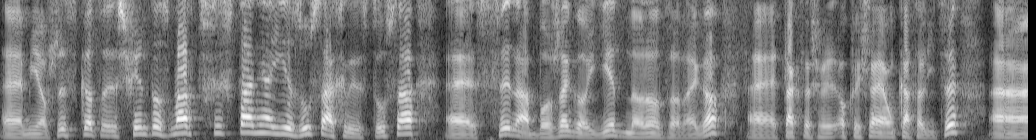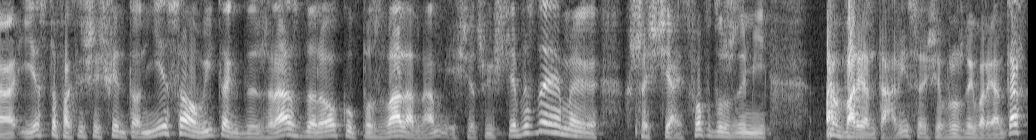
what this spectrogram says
E, mimo wszystko to jest święto zmartwychwstania Jezusa Chrystusa, e, Syna Bożego Jednorodzonego. E, tak też określają katolicy. E, I jest to faktycznie święto niesamowite, gdyż raz do roku pozwala nam, jeśli oczywiście wyznajemy chrześcijaństwo pod różnymi wariantami, w sensie w różnych wariantach,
